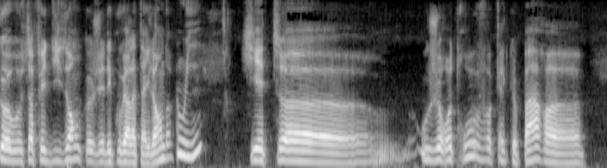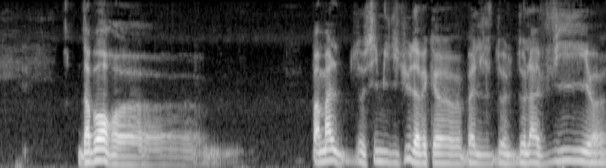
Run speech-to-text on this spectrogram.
Non. que ça fait 10 ans que j'ai découvert la Thaïlande, Oui, qui est euh, où je retrouve quelque part euh, d'abord euh, pas mal de similitudes avec euh, ben, de, de la vie euh,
